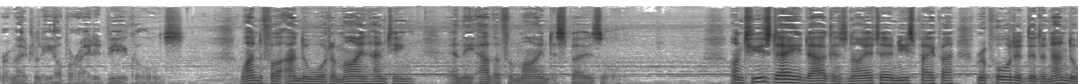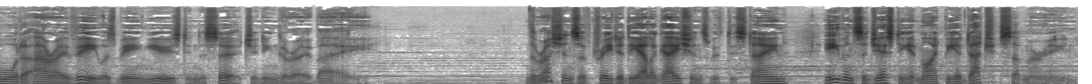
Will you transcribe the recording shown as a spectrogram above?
remotely operated vehicles, one for underwater mine hunting and the other for mine disposal. On Tuesday, Dagens Nyheter newspaper reported that an underwater ROV was being used in the search in Ingaroe Bay. The Russians have treated the allegations with disdain, even suggesting it might be a Dutch submarine.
